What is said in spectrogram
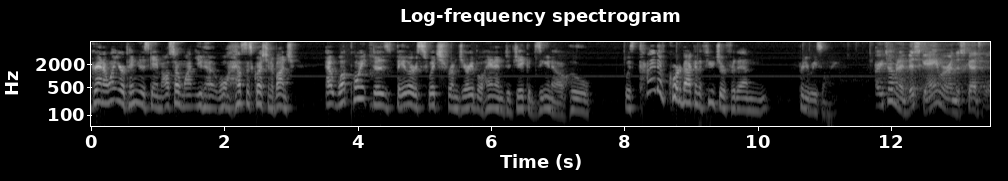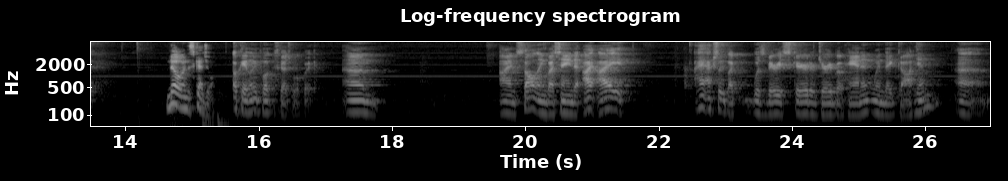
Grant, I want your opinion of this game. I also want you to, we'll ask this question a bunch. At what point does Baylor switch from Gerry Bohanon to Jacob Zeno, who was kind of quarterback of the future for them pretty recently? Are you talking about in this game or in the schedule? No, in the schedule. Okay, let me pull up the schedule real quick. Um, I'm stalling by saying that I, I, I actually like was very scared of Gerry Bohanon when they got him, um,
